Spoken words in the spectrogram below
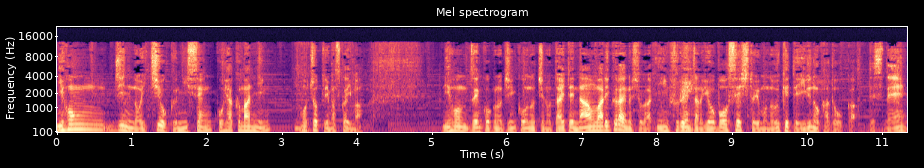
日本人の1億2500万人もうちょっといますか今。日本全国の人口のうちの大体何割くらいの人がインフルエンザの予防接種というものを受けているのかどうかですね。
